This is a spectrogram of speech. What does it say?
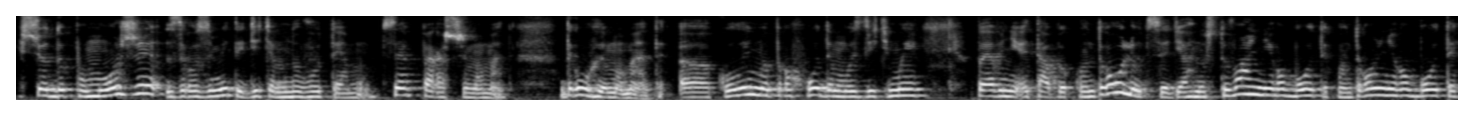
що допоможе зрозуміти дітям нову тему. Це перший момент. Другий момент, Е, коли ми проходимо з дітьми певні етапи контролю, це діагностувальні роботи, контрольні роботи.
